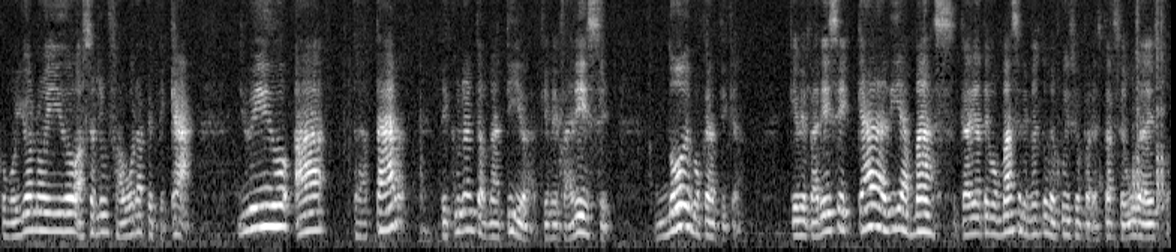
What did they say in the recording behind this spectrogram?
Como yo no he ido a hacerle un favor a PPK, yo he ido a tratar de que una alternativa que me parece no democrática, que me parece cada día más, cada día tengo más elementos de juicio para estar segura de esto,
